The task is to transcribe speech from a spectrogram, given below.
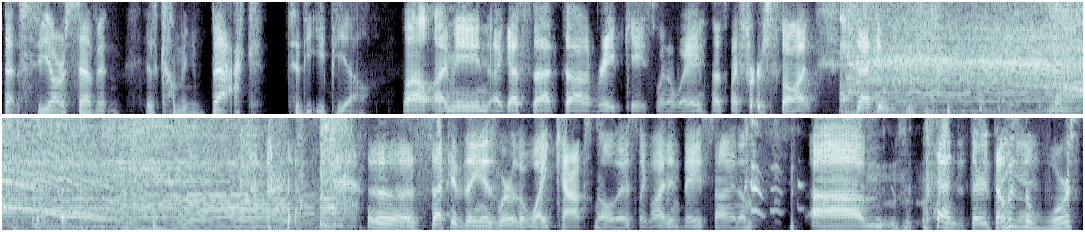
that CR7 is coming back to the EPL? Well, I mean, I guess that uh, rape case went away. That's my first thought. Second, Uh, second thing is, where are the Whitecaps and all this? Like, why didn't they sign them? um, and the third That thing was the is- worst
